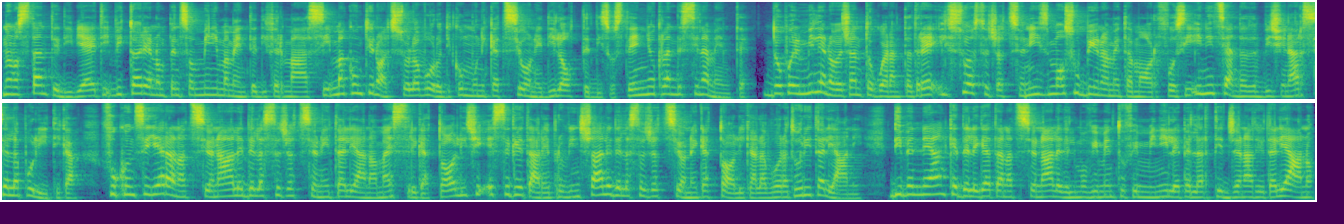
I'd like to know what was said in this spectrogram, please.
Nonostante i divieti, Vittoria non pensò minimamente di fermarsi, ma continuò il suo lavoro di comunicazione, di lotta e di sostegno clandestinamente. Dopo il 1943 il suo associazionismo subì una metamorfosi, iniziando ad avvicinarsi alla politica. Fu consigliera nazionale dell'Associazione Italiana italiana Maestri Cattolici e segretaria provinciale dell'Associazione Cattolica Lavoratori Italiani. Divenne anche delegata nazionale del Movimento Femminile per l'Artigianato Italiano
